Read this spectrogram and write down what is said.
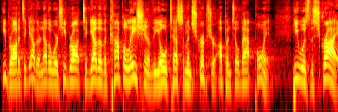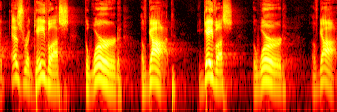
He brought it together. In other words, he brought together the compilation of the Old Testament Scripture up until that point. He was the scribe. Ezra gave us the Word of God. He gave us the Word of God.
